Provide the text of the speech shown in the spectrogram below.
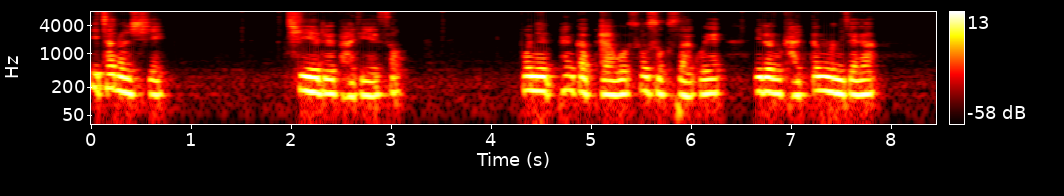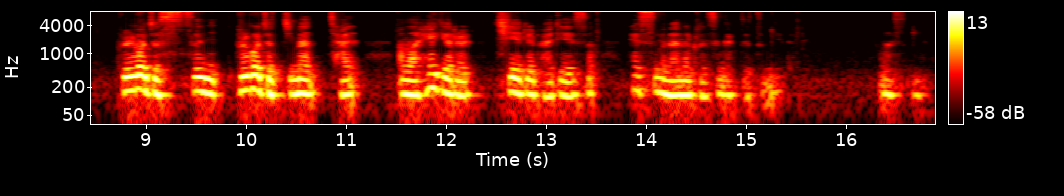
이찬원 씨 지혜를 발휘해서 본인 팬카페하고 소속사하고의 이런 갈등 문제가 불거졌으니 불거졌지만 잘 아마 해결을 지혜를 발휘해서 했으면 하는 그런 생각도 듭니다. 고맙습니다.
